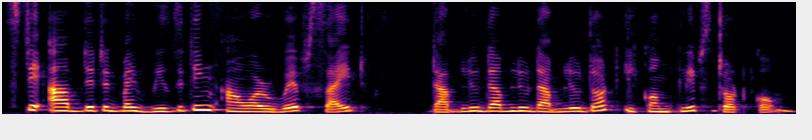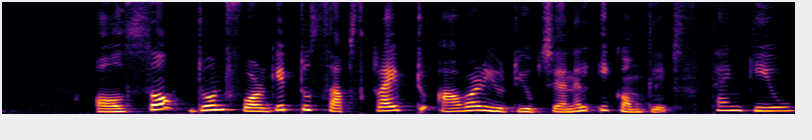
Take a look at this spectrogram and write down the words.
Stay updated by visiting our website www.ecomclips.com. Also, don't forget to subscribe to our YouTube channel Ecomclips. Thank you.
